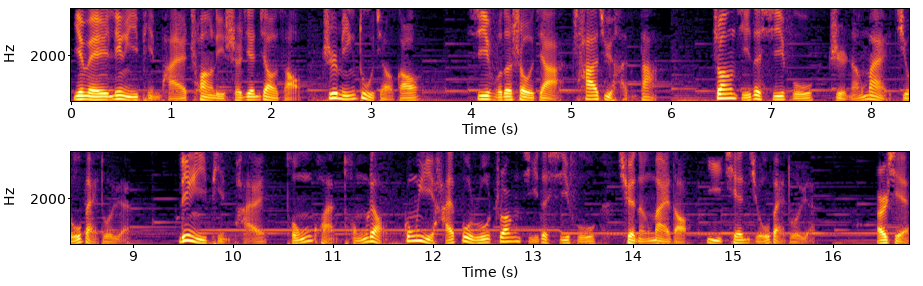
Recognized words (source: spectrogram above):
因为另一品牌创立时间较早，知名度较高，西服的售价差距很大。庄吉的西服只能卖九百多元，另一品牌同款同料，工艺还不如庄吉的西服，却能卖到一千九百多元，而且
